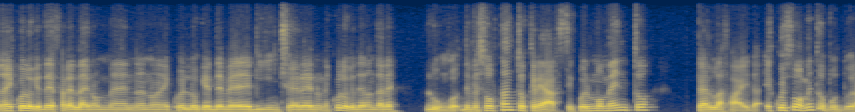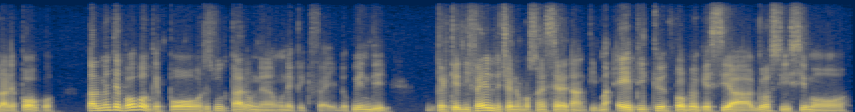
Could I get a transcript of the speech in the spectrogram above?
è quello che deve fare l'Iron Man, non è quello che deve vincere, non è quello che deve andare lungo, deve soltanto crearsi quel momento per la faida e questo momento può durare poco, talmente poco che può risultare un, un epic fail. Quindi, perché di fail ce ne possono essere tanti, ma epic, proprio che sia grossissimo,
